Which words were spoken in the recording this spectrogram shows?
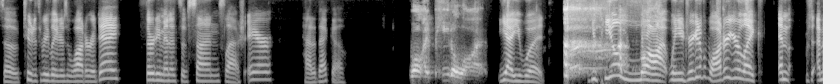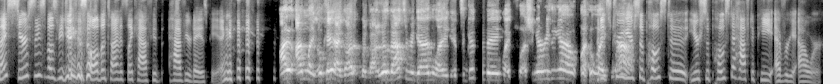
So two to three liters of water a day, 30 minutes of sun slash air. How did that go? Well, I peed a lot. Yeah, you would. You pee a lot when you drink enough water. You're like, am am I seriously supposed to be doing this all the time? It's like half your half your day is peeing. I, I'm like, okay, I got. I got to go to the bathroom again. Like, it's a good thing. Like, flushing everything out. but like, it's true. wow. You're supposed to. You're supposed to have to pee every hour.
